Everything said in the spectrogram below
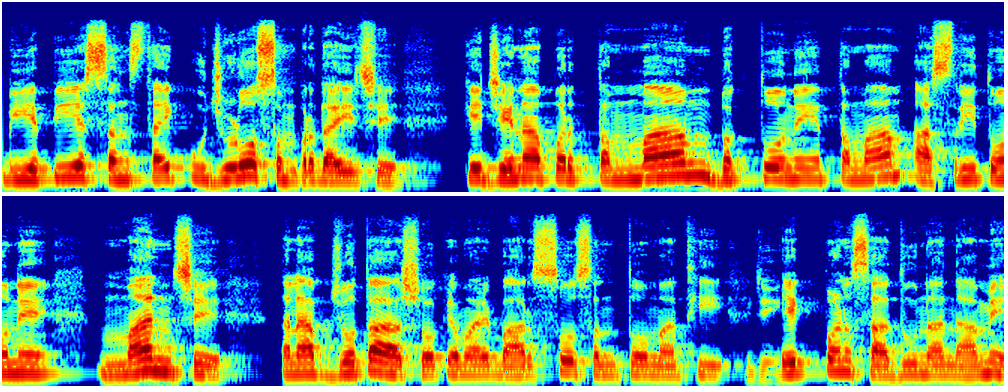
બીએપીએસ સંસ્થા એક ઉજળો સંપ્રદાય છે કે જેના પર તમામ ભક્તોને તમામ આશ્રિતોને માન છે. અને આપ જોતા હશો કે અમારે બારસો સંતોમાંથી એક પણ સાધુના નામે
